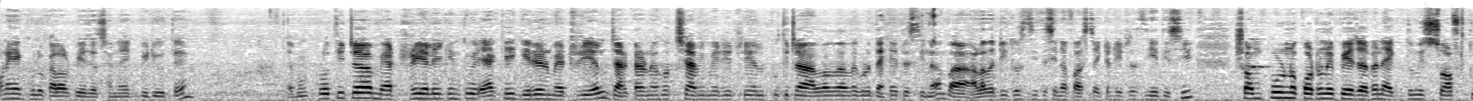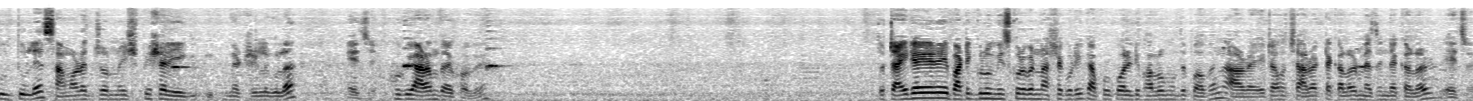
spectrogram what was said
অনেকগুলো কালার পেয়ে যাচ্ছেন এক ভিডিওতে এবং প্রতিটা ম্যাটেরিয়ালই কিন্তু একই গেরের ম্যাটেরিয়াল যার কারণে হচ্ছে আমি ম্যাটেরিয়াল প্রতিটা আলাদা আলাদা করে দেখাইতেছি না বা আলাদা ডিটেলস দিতেছি না ফার্স্টে একটা ডিটেলস দিয়ে দিছি। সম্পূর্ণ কটনে পেয়ে যাবেন একদমই সফট তুলতুলে সামারের জন্য স্পেশাল এই ম্যাটেরিয়ালগুলো এই যে, খুবই আরামদায়ক হবে। তো টাইডাইয়ের এই বাটিকগুলো মিস করবেন না, আশা করি। কাপড় কোয়ালিটি ভালোর মধ্যে পাবেন। আর এটা হচ্ছে আরও একটা কালার ম্যাজেন্ডা কালার এই যে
